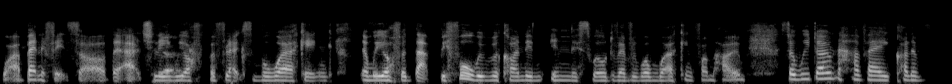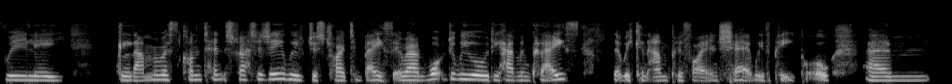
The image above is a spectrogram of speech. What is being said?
what our benefits are that actually Yeah. we offer flexible working? And we offered that before we were kind of in, in this world of everyone working from home. So we don't have a kind of really glamorous content strategy. We've just tried to base it around what do we already have in place that we can amplify and share with people? Um,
